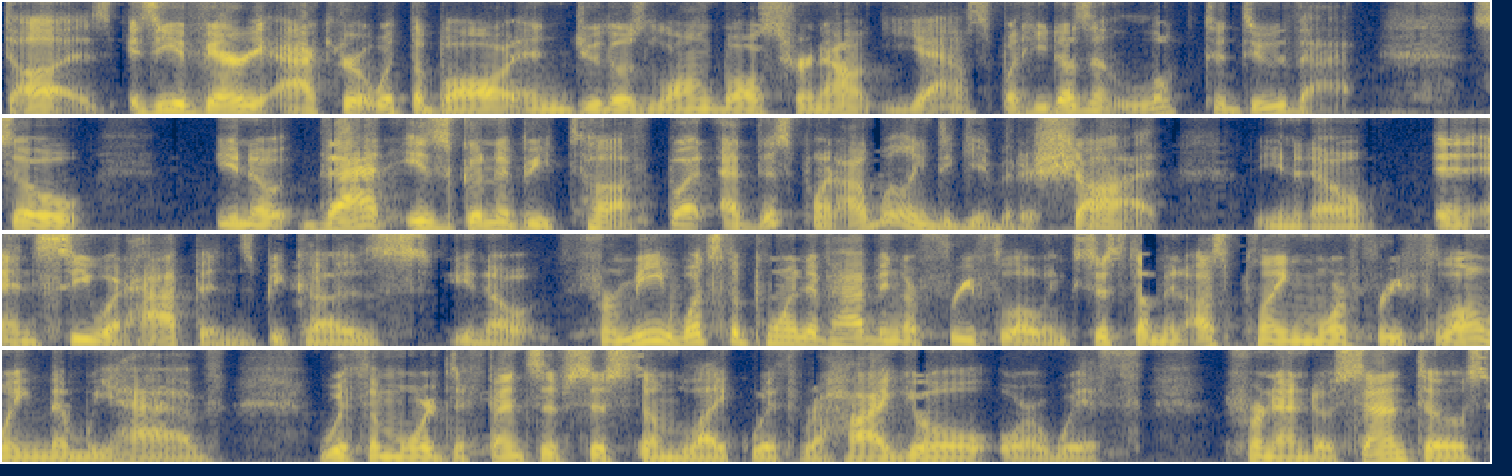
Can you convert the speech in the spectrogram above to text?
does. Is he very accurate with the ball and do those long balls turn out? Yes, but he doesn't look to do that. So, you know, that is going to be tough. But at this point, I'm willing to give it a shot. You know, and, and, see what happens because you know for me what's the point of having a free flowing system and us playing more free flowing than we have with a more defensive system like with Rehhagel or with Fernando Santos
